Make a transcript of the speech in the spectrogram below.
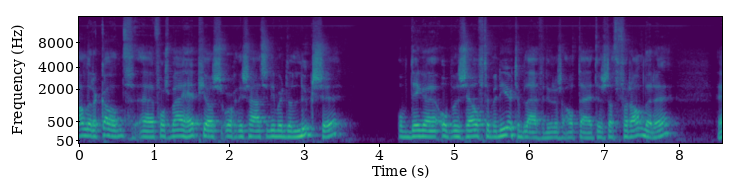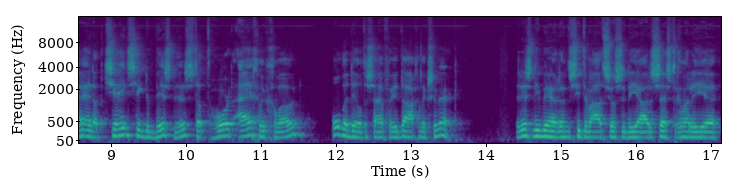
andere kant, eh, volgens mij heb je als organisatie niet meer de luxe om dingen op eenzelfde manier te blijven doen als altijd. Dus dat veranderen hè, en dat changing the business, dat hoort eigenlijk gewoon onderdeel te zijn van je dagelijkse werk. Er is niet meer een situatie zoals in de jaren 60 waarin je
